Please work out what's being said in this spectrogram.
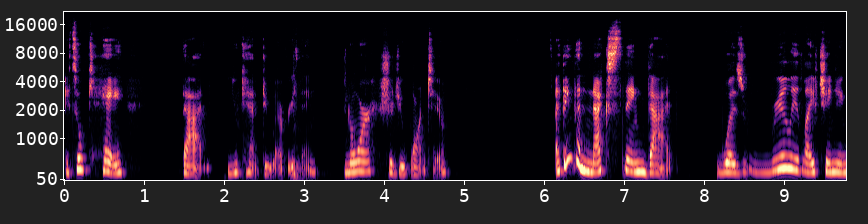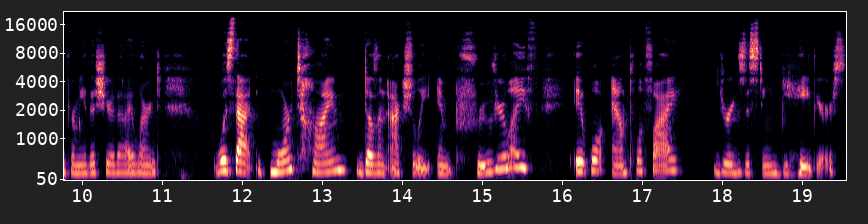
it's okay that you can't do everything, nor should you want to. I think the next thing that was really life changing for me this year that I learned was that more time doesn't actually improve your life, it will amplify your existing behaviors.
